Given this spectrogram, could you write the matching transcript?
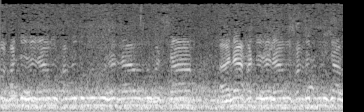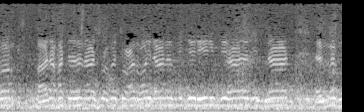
وحدثنا محمد بن المثنى وابن بشار. قال حدثنا محمد بن جعفر. قال حدثنا شعبة عن غيلان بن جرير بهذا الإسناد. أما ابن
